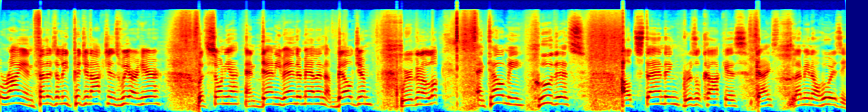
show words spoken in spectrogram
Ryan, Feathers Elite Pigeon Auctions. We are here with Sonia and Danny Vandermaelen of Belgium. We're going to look and tell me who this outstanding grizzle cock is. Guys, let me know, who is he?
